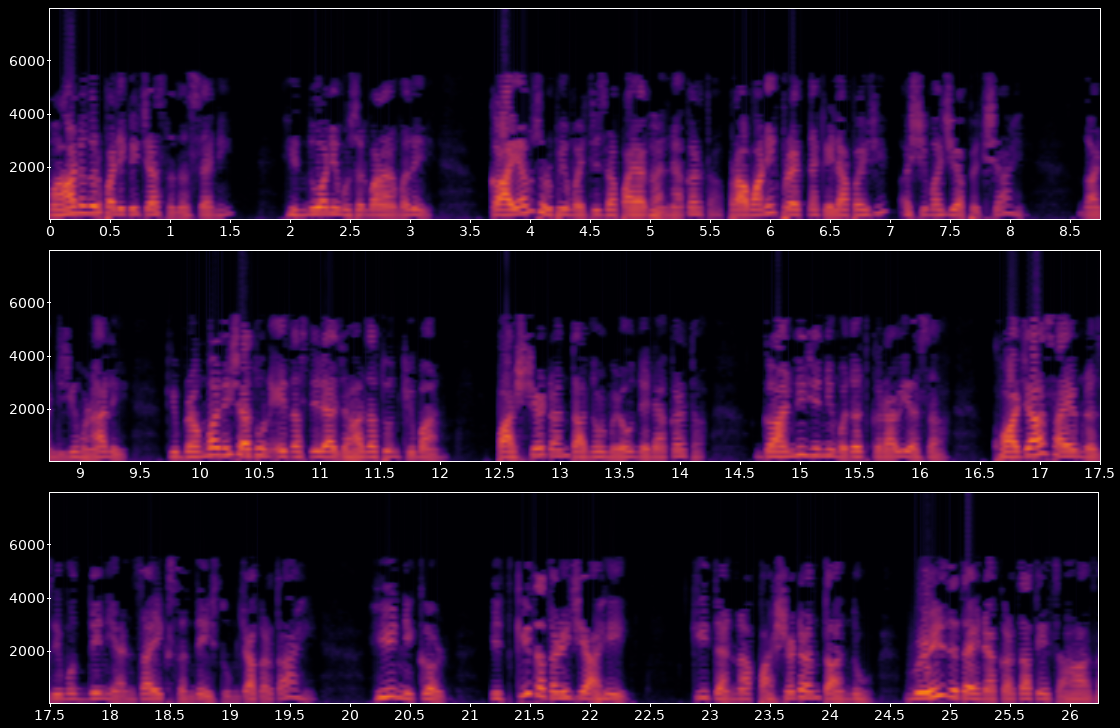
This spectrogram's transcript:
महानगरपालिकेच्या सदस्यांनी हिंदू आणि मुसलमानांमध्ये कायमस्वरूपी मैत्रीचा पाया घालण्याकरता प्रामाणिक प्रयत्न केला पाहिजे अशी माझी अपेक्षा आहे. गांधीजी म्हणाले की ब्रह्मदेशातून येत असलेल्या जहाजातून किमान पाचशे टन तांदूळ मिळवून देण्याकरता गांधीजींनी मदत करावी असा ख्वाजा साहेब नजीमुद्दीन यांचा एक संदेश तुमच्याकरता आहे. ही निकड इतकी ततडीची आहे की त्यांना पाचशे टन तांदूळ वेळीच देता येण्याकरता ते जहाज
